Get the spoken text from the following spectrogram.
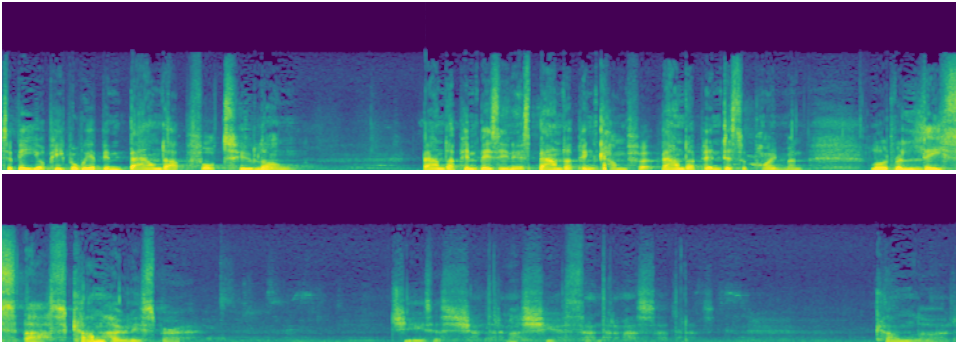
to be your people? We have been bound up for too long. Bound up in busyness, bound up in comfort, bound up in disappointment. Lord, release us. Come, Holy Spirit. Jesus. Come, Lord.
